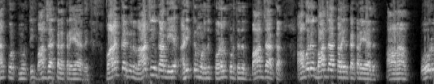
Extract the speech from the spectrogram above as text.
ஏர்போர்ட் மூர்த்தி பாஜக கிடையாது. வழக்கறிஞர் ராஜீவ் காந்தியை அடிக்கும் பொழுது குரல் கொடுத்தது பாஜக. அவரு பாஜக இருக்க கிடையாது. ஆனா ஒரு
